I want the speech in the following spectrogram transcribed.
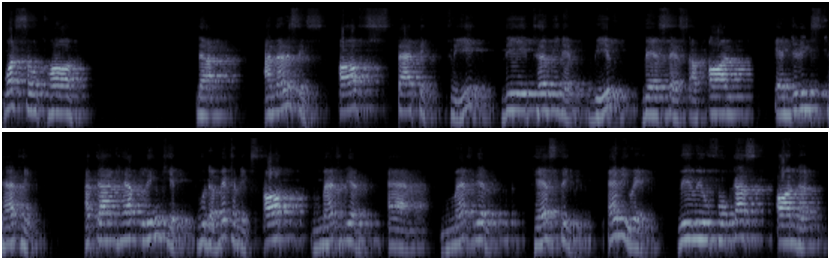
what so-called the analysis of statically determinate beam based on engineering static. Ajahn have linked it to the mechanics of material and material testing. Anyway, we will focus on the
